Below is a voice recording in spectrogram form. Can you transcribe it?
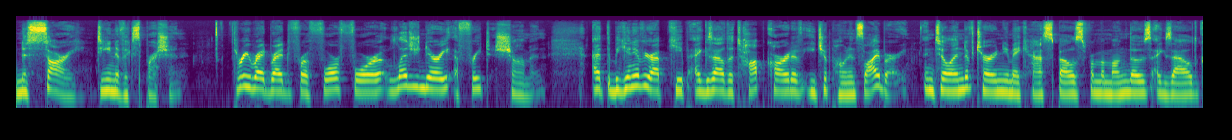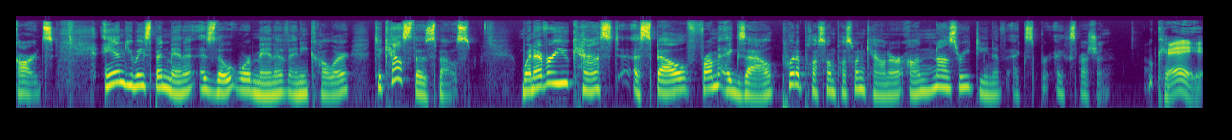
Nassari, Dean of Expression. Three red red for a 4 4 legendary Efreet Shaman. At the beginning of your upkeep, exile the top card of each opponent's library. Until end of turn, you may cast spells from among those exiled cards. And you may spend mana as though it were mana of any color to cast those spells. Whenever you cast a spell from exile, put a plus one plus one counter on Nassari, Dean of Exp- Expression. Okay,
